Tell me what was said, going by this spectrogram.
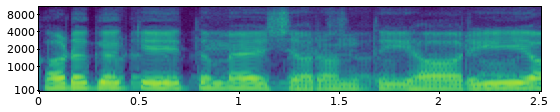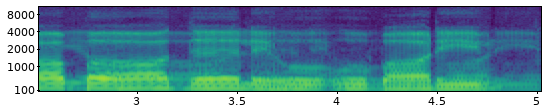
ਖੜਗ ਕੇਤ ਮੈਂ ਸ਼ਰਨ ਤਿਹਾਰੀ ਆਪ ਆਦੇ ਲਿਹੁ ਉਬਾਰੀ।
